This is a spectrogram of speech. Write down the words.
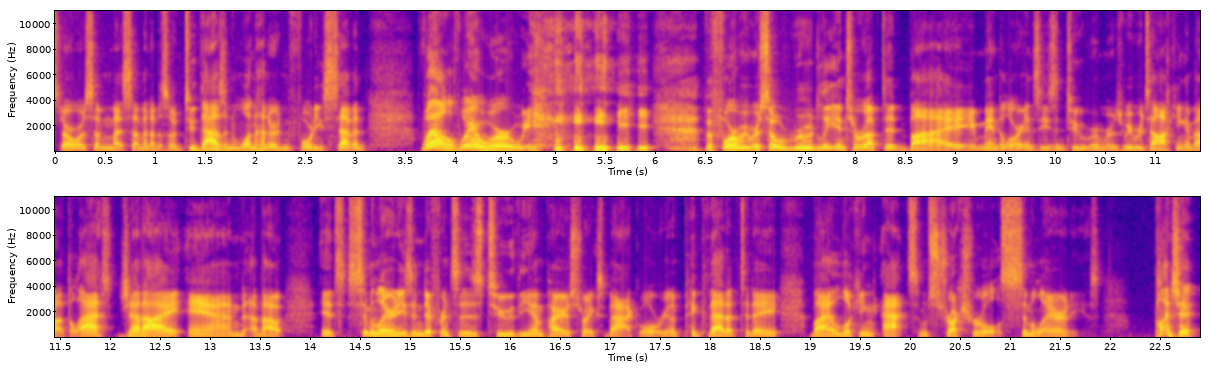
Star Wars 7 by 7 episode 2147. Well, where were we before we were so rudely interrupted by Mandalorian Season 2 rumors? We were talking about The Last Jedi and about its similarities and differences to The Empire Strikes Back. Well, we're going to pick that up today by looking at some structural similarities. Punch it!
